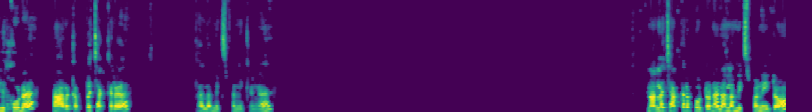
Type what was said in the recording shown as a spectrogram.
இது கூட அரை கப்பு சர்க்கரை நல்லா மிக்ஸ் பண்ணிக்கோங்க. நல்லா சர்க்கரை போட்டோன்னா நல்லா மிக்ஸ் பண்ணிட்டோம்.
